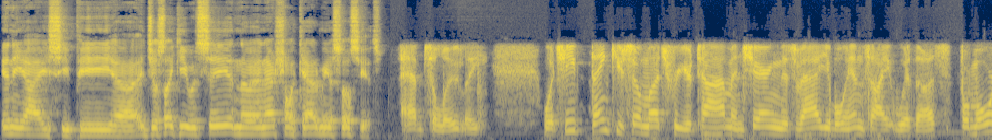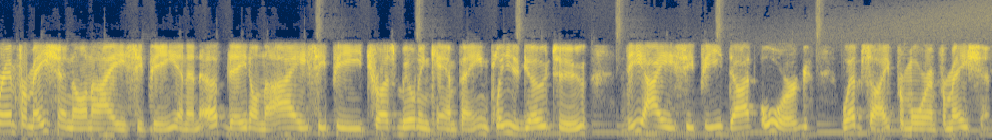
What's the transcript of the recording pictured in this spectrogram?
in the IACP, uh, just like you would see in the National Academy of Associates. Absolutely. Well, Chief, thank you so much for your time and sharing this valuable insight with us. For more information on IACP and an update on the IACP Trust Building Campaign, please go to theiacp.org website for more information.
